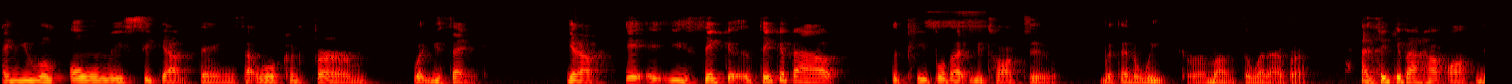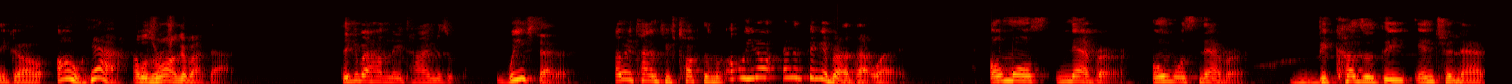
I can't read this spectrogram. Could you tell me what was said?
and you will only seek out things that will confirm what you think. You know, it, it, you think think about the people that you talk to within a week or a month or whatever, and think about how often they go, "Oh yeah, I was wrong about that." Think about how many times we've said it. How many times you've talked to them? Oh, you know, I didn't think about it that way. Almost never. Almost never. Because of the internet,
